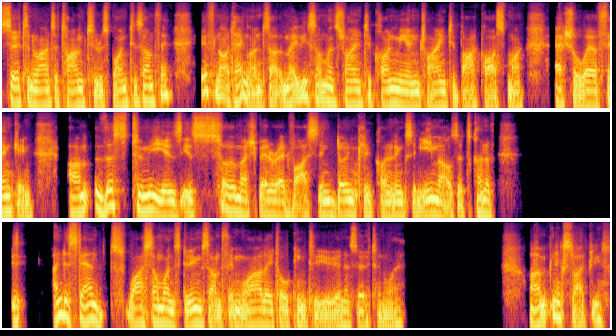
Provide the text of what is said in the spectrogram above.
certain amount of time to respond to something. If not, hang on. So maybe someone's trying to con me and trying to bypass my actual way of thinking. Um, this to me is is so much better advice than don't click on links in emails. It's kind of understand why someone's doing something, why are they talking to you in a certain way. Um, next slide, please.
